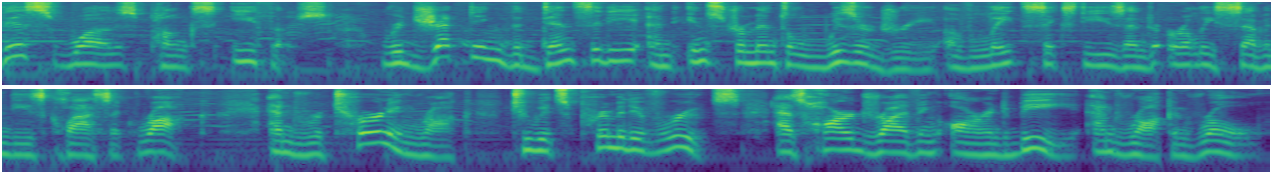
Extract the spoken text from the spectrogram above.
This was punk's ethos, rejecting the density and instrumental wizardry of late 60s and early 70s classic rock and returning rock to its primitive roots as hard-driving R&B and rock and roll.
